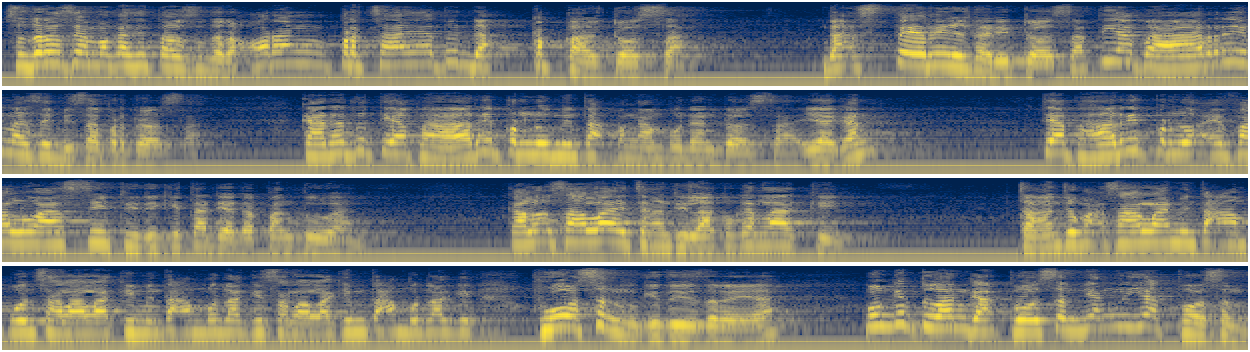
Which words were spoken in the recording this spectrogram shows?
Saudara saya mau kasih tahu saudara, orang percaya itu tidak kebal dosa. Tidak steril dari dosa, tiap hari masih bisa berdosa. Karena itu tiap hari perlu minta pengampunan dosa, ya kan? Tiap hari perlu evaluasi diri kita di hadapan Tuhan. Kalau salah ya jangan dilakukan lagi. Jangan cuma salah minta ampun, salah lagi minta ampun lagi, salah lagi minta ampun lagi. Bosen gitu saudara ya. Mungkin Tuhan nggak bosen, yang lihat bosen.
